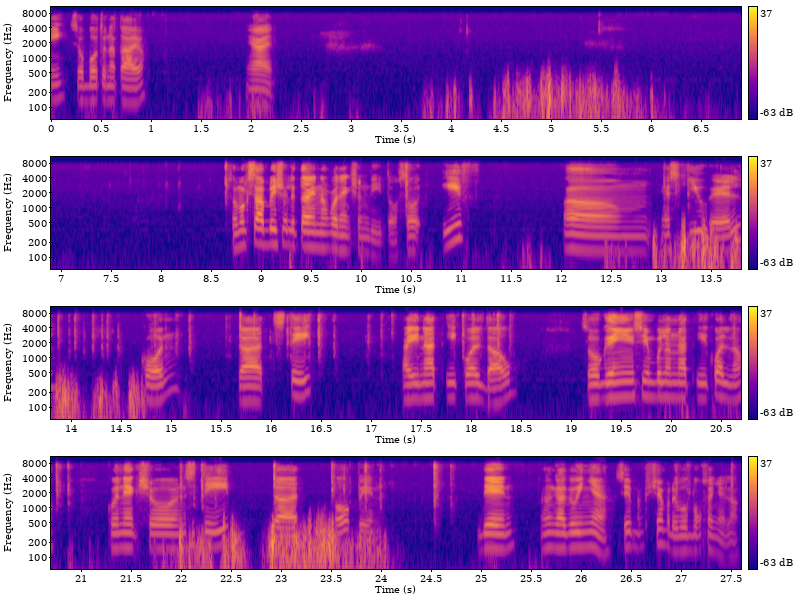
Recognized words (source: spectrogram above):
okay? So, boto na tayo. Yan. So, mag-establish ulit tayo ng connection dito. So, if um, SQL con dot state ay not equal daw. So, ganyan yung symbol ng not equal, no? Connection state dot open. Then, anong gagawin niya? Siyempre, bubuksan niya lang.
